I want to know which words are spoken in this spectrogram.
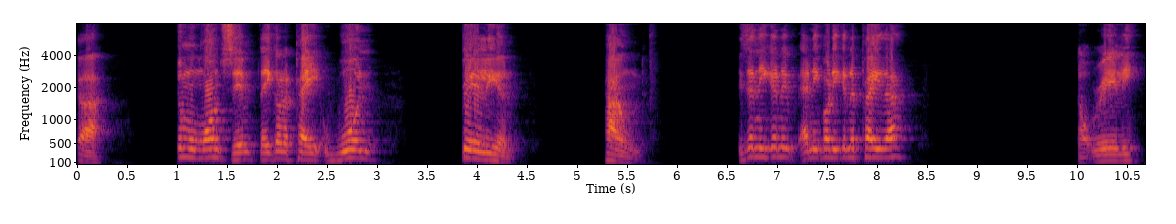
Ah, someone wants him, they got to pay one billion pound. Is any gonna anybody gonna pay that? Not really.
